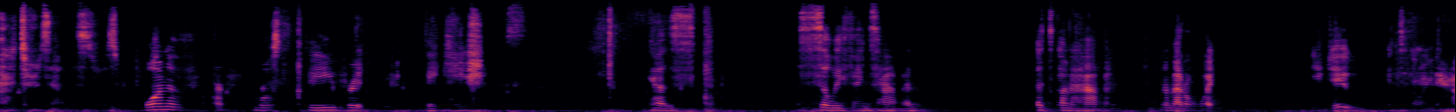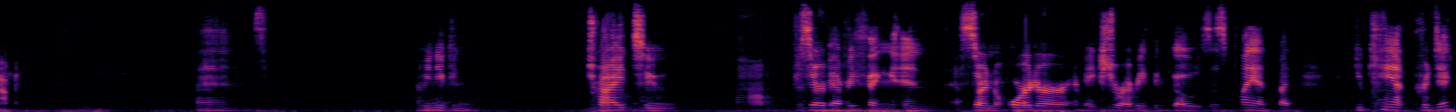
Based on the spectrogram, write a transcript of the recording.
And it turns out this was one of our most favorite vacations because silly things happen. It's going to happen. No matter what you do, it's going to happen. And I mean, you can try to um, preserve everything in a certain order and make sure everything goes as planned, but you can't predict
